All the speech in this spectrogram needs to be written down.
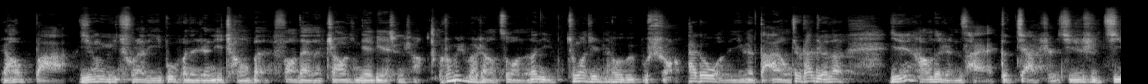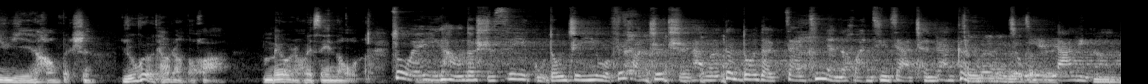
然后把盈余出来的一部分的人力成本放在了招应届毕业生上。我说为什么要这样做呢？那你中高级人才会不会不爽？他给我的一个答案就是他觉得银行的人才的价值其实是基于银行本身，如果有调整的话。没有人会 say no 的。作为银行的十四亿股东之一，我非常支持他们更多的在今年的环境下承担更 多的就业压力啊。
